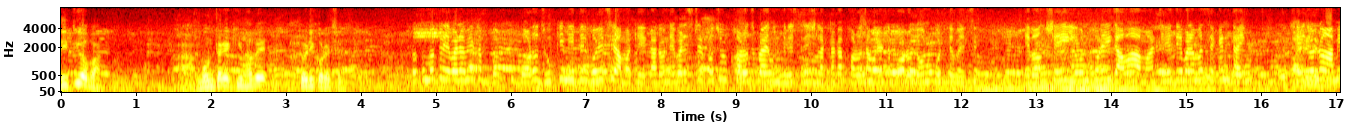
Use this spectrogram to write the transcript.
দ্বিতীয়বার মনটাকে কীভাবে তৈরি করেছেন? প্রথমত এবার আমি একটা খুব বড় ঝুঁকি নিতে হয়েছে আমাকে, কারণ এভারেস্টের প্রচুর খরচ, প্রায় উনত্রিশ তিরিশ লাখ টাকা খরচ আমাকে একটা বড় লোন করতে হয়েছে। এবং সেই লোন করেই যাওয়া আমার, যেহেতু এবার আমার সেকেন্ড টাইম সেই জন্য আমি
